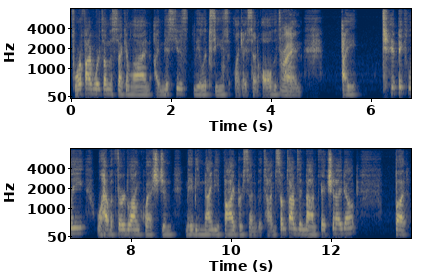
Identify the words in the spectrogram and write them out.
four or five words on the second line. I misuse the ellipses, like I said, all the time. Right. I typically will have a third line question, maybe 95% of the time. Sometimes in nonfiction, I don't, but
